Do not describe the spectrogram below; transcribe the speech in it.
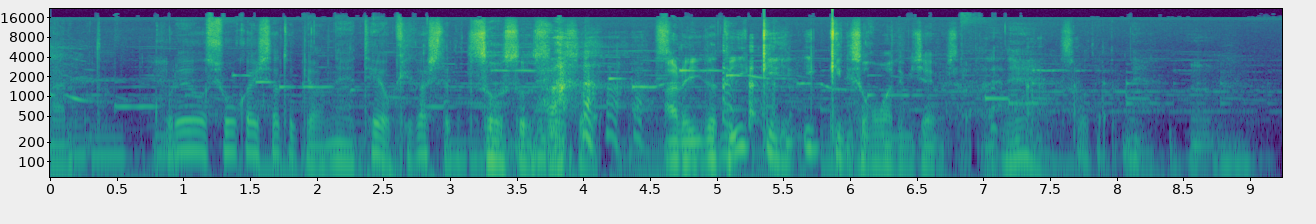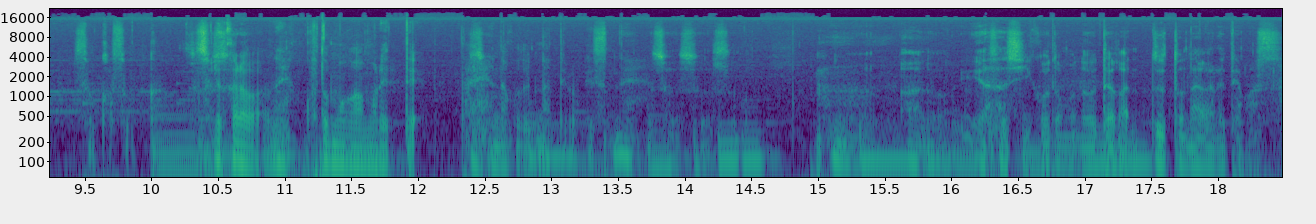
なるほどこれを紹介した時はね手を怪我してたそうそうそうそう。あれ、だって一気に、一気にそこまで見ちゃいましたからね。ねそうだよねそっかそっかそれからはね子供が生まれて大変なことになってるわけですね。そうそうそう。あの、優しい子供の歌がずっと流れてます。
